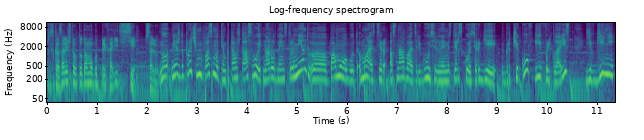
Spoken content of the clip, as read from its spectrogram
Сказали, что туда могут приходить все абсолютно. Но, между прочим, мы посмотрим, потому что освоить народный инструмент э, помогут мастер-основатель гусельной мастерской Сергей Горчаков и фольклорист Евгений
